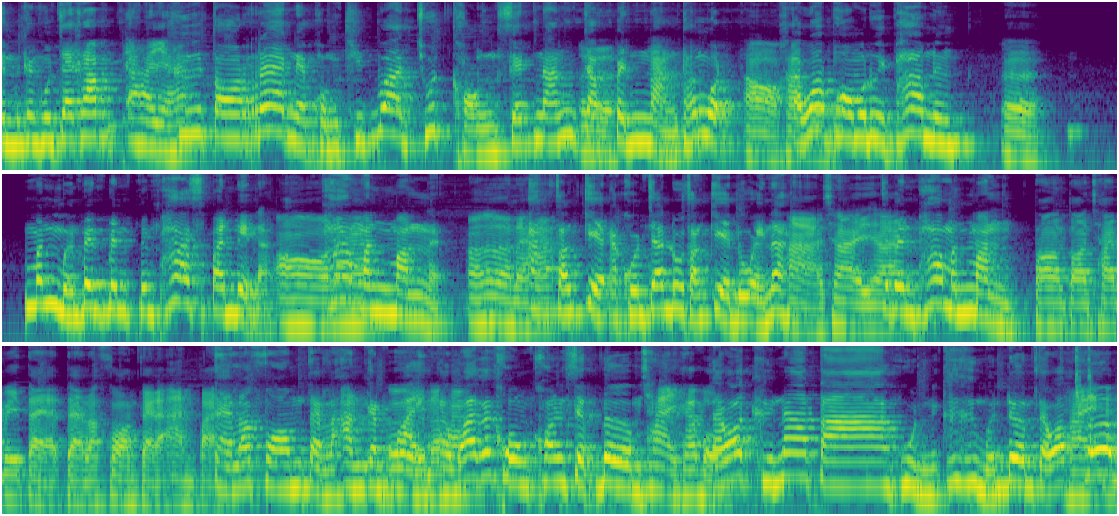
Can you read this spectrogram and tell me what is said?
เหมือนกันคุณแจ็คครับ อะไรฮะคือตอนแรกเนี่ยผมคิดว่าชุดของเซตนั้นจะเออเป็นหนังทั้งหมด อ๋อครับ แต่ว่าพอมาดูอีกภาพหนึ่ง เออ มันเหมือนเป็นเป็นเป็นผ้าสแปนเด็ดอะอ๋อผ้านะฮะมันมันๆอะเออนะอะฮะสังเกตอะคุณแจ็คดูสังเกตดูเห็นนะอ่าใช่ใช่จะเป็นผ้ามันมันตอนตอนใช้ไปแต่แต่ละฟอร์มแต่ละอันไป ๆแต่ละฟอร์มแต่ละอันกันไป เออนะฮะ แต่ว่าก็คงคอนเซปต์เดิม ใช่ครับผม แต่ว่าคือหน้าตาหุ่นก็คือเหมือนเดิมแต่ว่าใช่เพิ่ม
